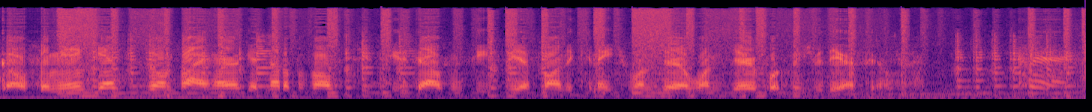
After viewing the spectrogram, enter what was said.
Golf Lima Yankee, engines on fire, Harrogate, not above altitude 2000 feet, VFR to KNH 1010, put bridge with the airfield. Clear.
